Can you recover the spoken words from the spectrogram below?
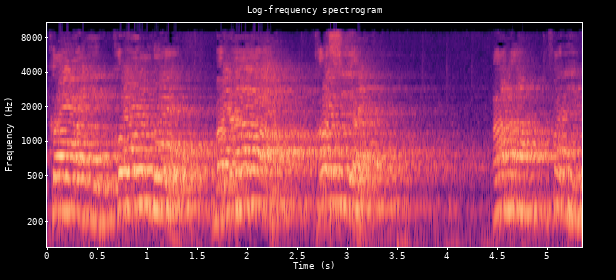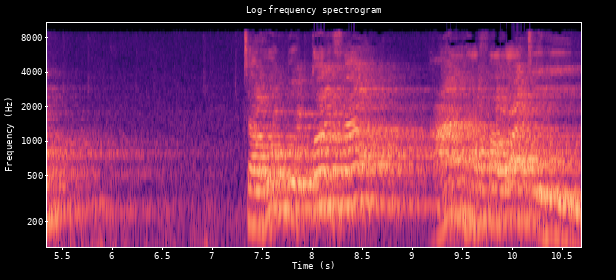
ikawa ni kondo balaa ghasia. Ana fanya taruddu tarfa an hafawatihi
